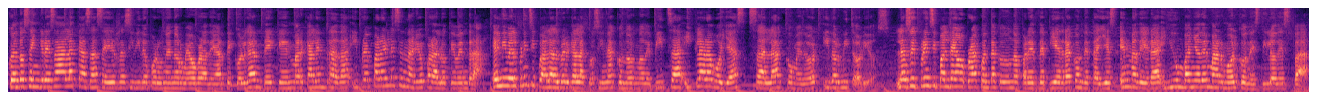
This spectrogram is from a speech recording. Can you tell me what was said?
Cuando se ingresa a la casa se es recibido por una enorme obra de arte colgante que enmarca la entrada y prepara el escenario para lo que vendrá. El nivel principal alberga la cocina con horno de pizza y claraboyas, sala, comedor y dormitorios. La suite principal de Oprah cuenta con una pared de piedra con detalles en madera y un baño de mármol con estilo de spa.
